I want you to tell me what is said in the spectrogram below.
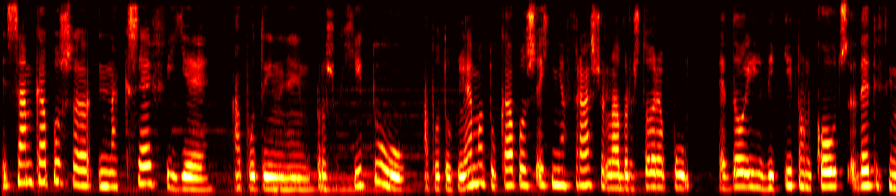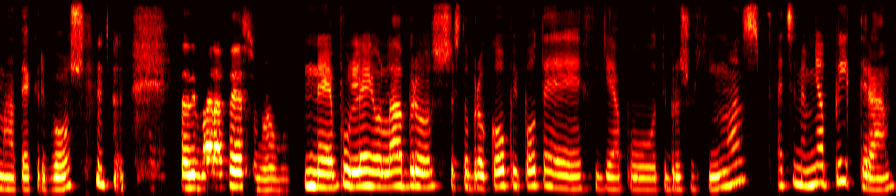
σαν κάπως ε, να ξέφυγε από την προσοχή του, από το βλέμμα του, κάπως έχει μια φράση ο Λάμπρος τώρα που εδώ η ειδική των coach δεν τη θυμάται ακριβώς. Θα την παραθέσουμε όμως. Ναι, που λέει ο Λάμπρος στον Προκόπη πότε έφυγε από την προσοχή μας; Έτσι με μια πίκρα,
